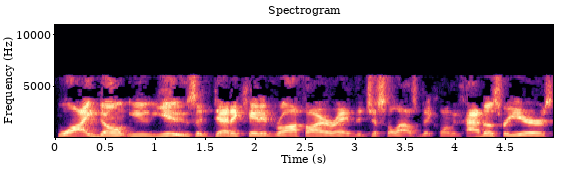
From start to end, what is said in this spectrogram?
why don't you use a dedicated Roth IRA that just allows Bitcoin? We've had those for years.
